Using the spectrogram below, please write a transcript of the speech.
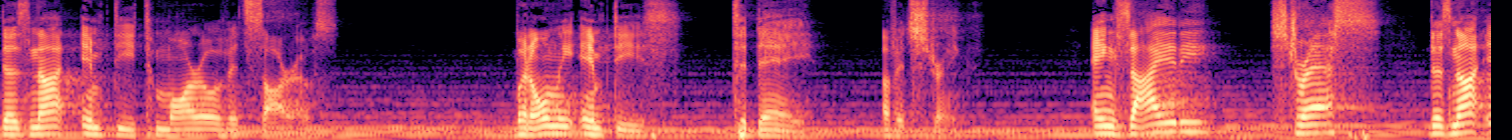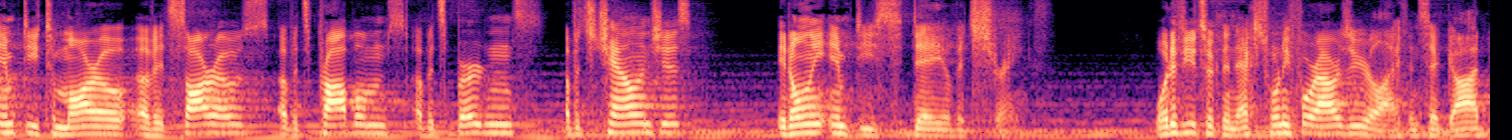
does not empty tomorrow of its sorrows, but only empties today of its strength. Anxiety, stress does not empty tomorrow of its sorrows, of its problems, of its burdens, of its challenges. It only empties today of its strength. What if you took the next 24 hours of your life and said, God,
